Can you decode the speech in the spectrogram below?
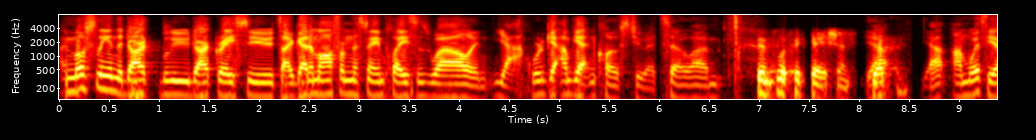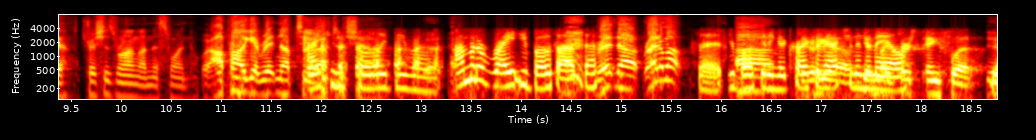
I'm mostly in the dark blue, dark gray suits. I get them all from the same place as well, and yeah, we're get, I'm getting close to it. So um, Simplification. yeah, Yep. Yeah, I'm with you. Trish is wrong on this one. I'll probably get written up too I after can the show. totally be wrong. I'm gonna write you both up. That's Written up. Write them up. it. You're both Uh, getting a corrective There we go. action in the mail. My first pink slip. Yeah.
